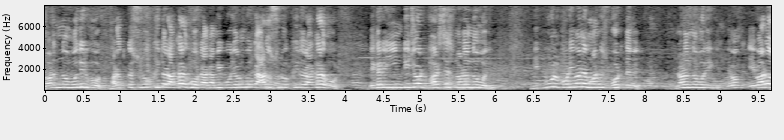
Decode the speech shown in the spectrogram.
নরেন্দ্র মোদীর ভোট, ভারতকে সুরক্ষিত রাখার ভোট, আগামী প্রজন্মকে আরও সুরক্ষিত রাখার ভোট। এখানে ইন্ডিজোট ভার্সেস নরেন্দ্র মোদী। বিপুল পরিমাণে মানুষ ভোট দেবে নরেন্দ্র মোদীকে এবং এবারও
